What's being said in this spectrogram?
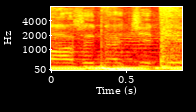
flaws and that you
